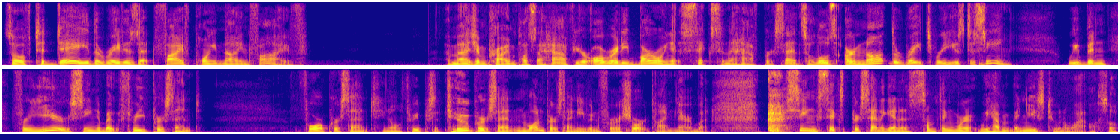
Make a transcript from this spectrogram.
So if today the rate is at 5.95, Imagine prime plus a half. You're already borrowing at six and a half percent. So those are not the rates we're used to seeing. We've been for years seeing about three percent, four percent, you know, three percent, two percent, and one percent even for a short time there. But seeing six percent again is something we're, we haven't been used to in a while. So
